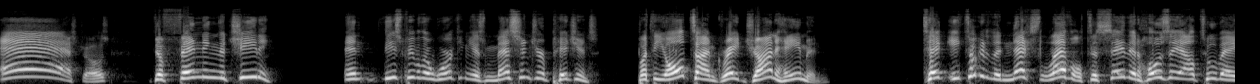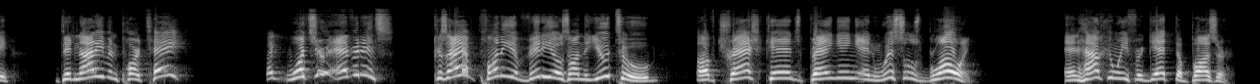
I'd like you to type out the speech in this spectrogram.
Astros, defending the cheating. And these people are working as messenger pigeons. But the all time great Jon Heyman, take, he took it to the next level to say that Jose Altuve did not even partake. Like, what's your evidence? Because I have plenty of videos on the YouTube of trash cans banging and whistles blowing. And how can we forget the buzzer?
